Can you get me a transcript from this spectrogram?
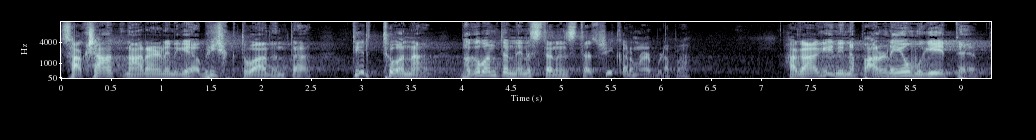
ಸಾಕ್ಷಾತ್ ನಾರಾಯಣನಿಗೆ ಅಭಿಷಿಕ್ತವಾದಂಥ ತೀರ್ಥವನ್ನು ಭಗವಂತ ನೆನೆಸ್ತಾ ನೆನೆಸ್ತಾ ಸ್ವೀಕಾರ ಮಾಡಿಬಿಡಪ್ಪ. ಹಾಗಾಗಿ ನಿನ್ನ ಪಾಲನೆಯೂ ಮುಗಿಯುತ್ತೆ.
